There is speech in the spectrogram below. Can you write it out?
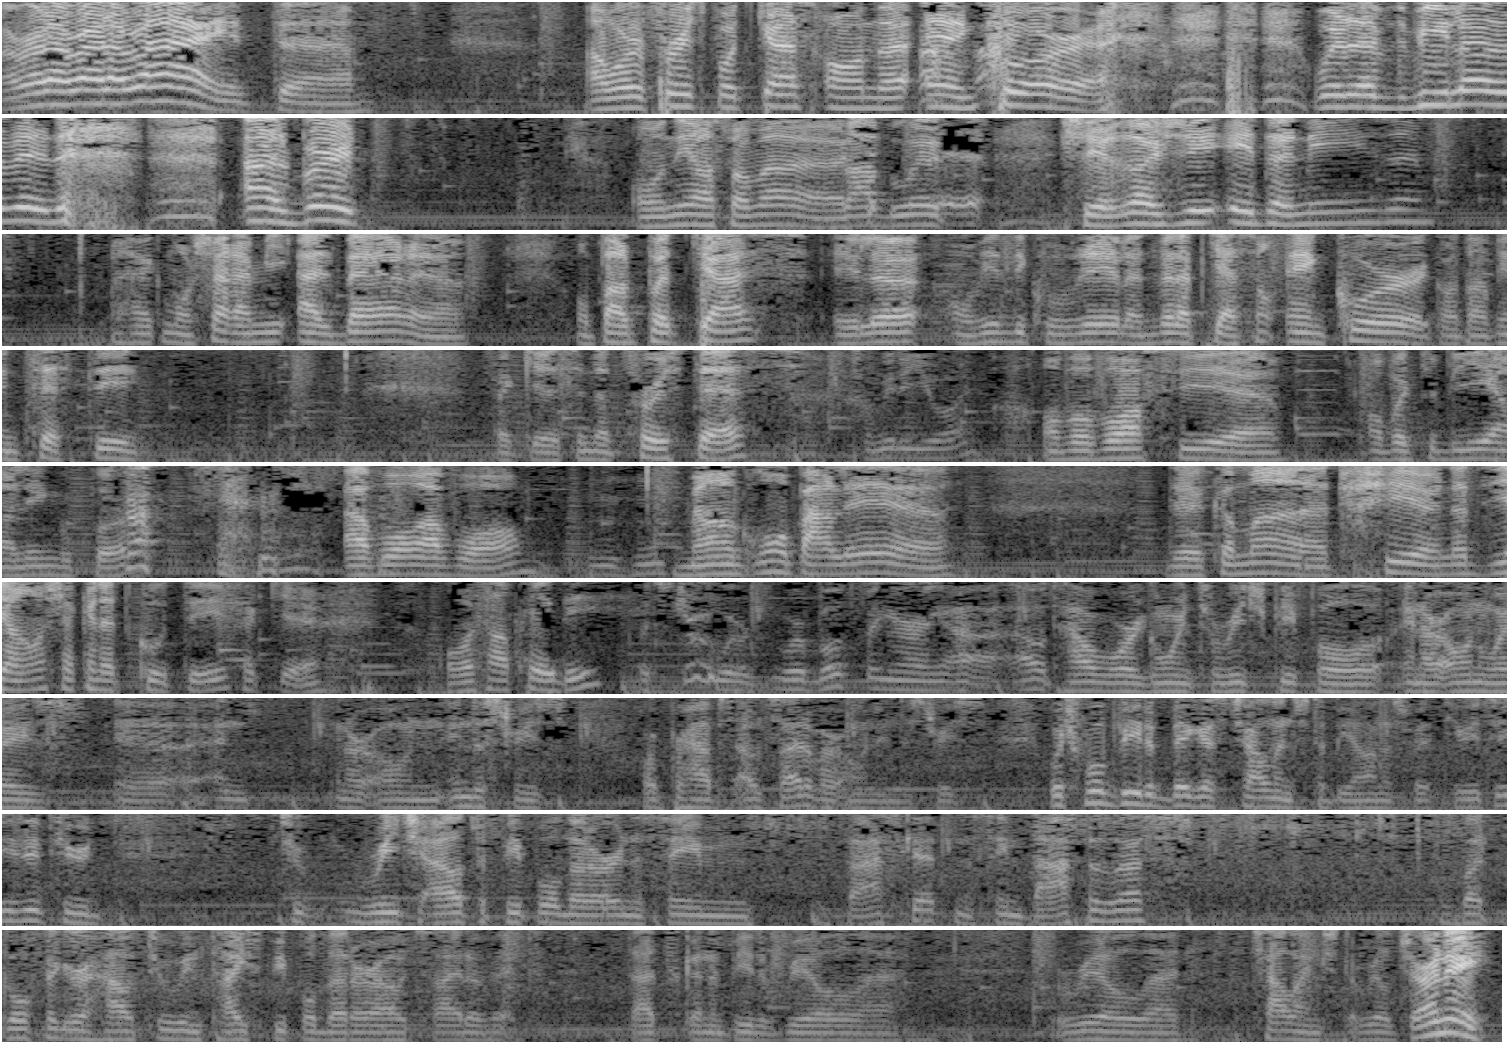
All right, all right, all right. Uh, our first podcast on Encore with the beloved Albert. On est en ce moment euh, Zablet. chez, chez Roger et Denise avec mon cher ami Albert. euh, on parle podcast et là, on vient de découvrir la nouvelle application Encore qu'on est en train de tester. Fait que c'est notre first test. Show me the UI. On va voir si euh, on va le publier en ligne ou pas. à voir, à voir. Mais en gros, on parlait euh, de comment euh, toucher une audience, chacun de notre côté. Fait que euh, on va s'entraider. It's true. We're, we're both figuring uh, out how we're going to reach people in our own ways uh, and in our own industries, or perhaps outside of our own industries, which will be the biggest challenge, to be honest with you. It's easy to to reach out to people that are in the same basket, in the same bath as us, but go figure how to entice people that are outside of it. That's going to be the real, uh, the real uh, challenge, the real journey.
